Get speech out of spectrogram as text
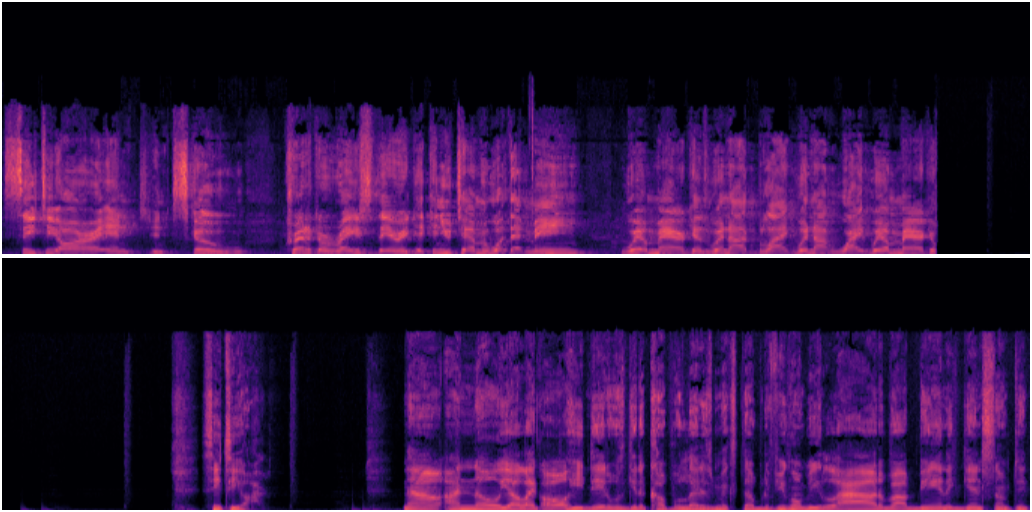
CTR in, in school, critical race theory. Can you tell me what that means? We're Americans. We're not black. We're not white. We're American. CTR. Now, I know y'all like all he did was get a couple letters mixed up, but if you're going to be loud about being against something,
